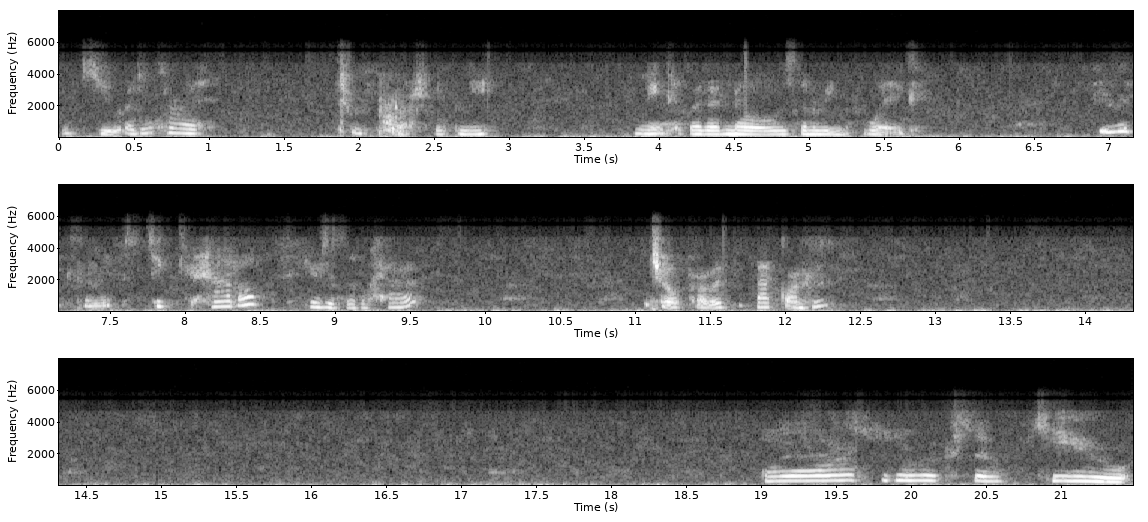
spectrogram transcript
and cute. I don't have a toothbrush with me. I mean, because I didn't know it was going to be his wig. If Felix, let me just take your hat off. Here's his little hat. Which I'll probably put back on him. He looks so cute.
